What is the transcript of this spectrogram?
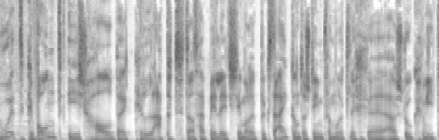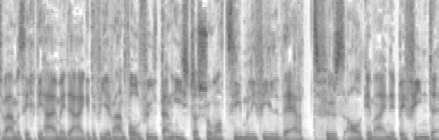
Gut gewohnt ist halbe gelebt. Das hat mir letztes Mal jemand gesagt und das stimmt vermutlich äh, auch ein Stück weit. Wenn man sich die Heime in den eigenen vier Wänden wohlfühlt, dann ist das schon mal ziemlich viel wert fürs allgemeine Befinden.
